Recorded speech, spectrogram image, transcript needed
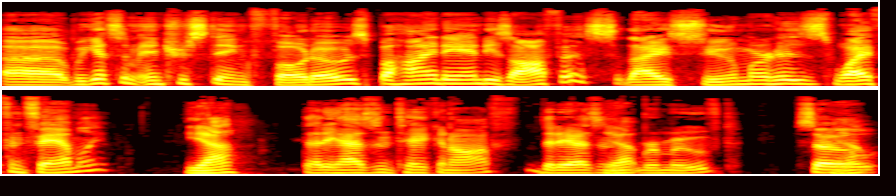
Uh, we get some interesting photos behind Andy's office that I assume are his wife and family Yeah. that he hasn't taken off, that he hasn't Yep. removed. So Yep.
